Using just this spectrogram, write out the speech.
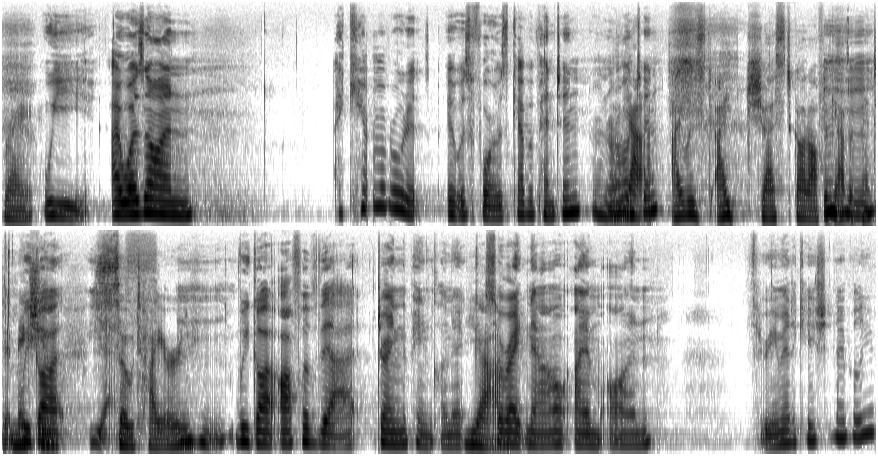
Right. We I was on. I can't remember what it, it was for. It was gabapentin or Neurontin. Yeah, I was. I just got off of gabapentin. It makes got- you yes. so tired. We got off of that during the pain clinic. Yeah. So right now I'm on three medication, I believe,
